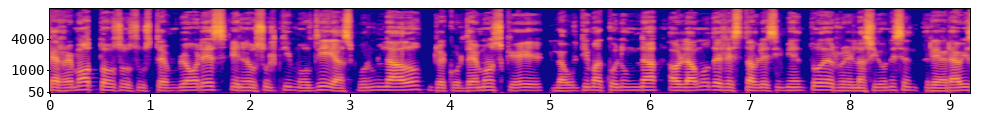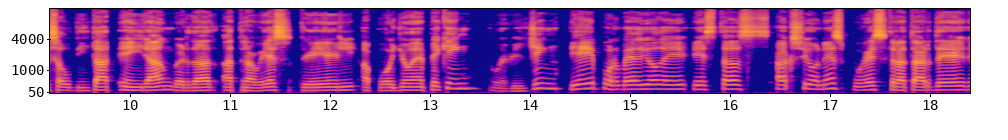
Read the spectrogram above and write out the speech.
terremotos o sus temblores en los últimos días. Por un lado, recordemos que la última columna hablamos del establecimiento de relaciones entre Arabia Saudita e Irán, ¿verdad? A través del apoyo de Pekín o de Beijing y por medio de estas acciones, pues tratar de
